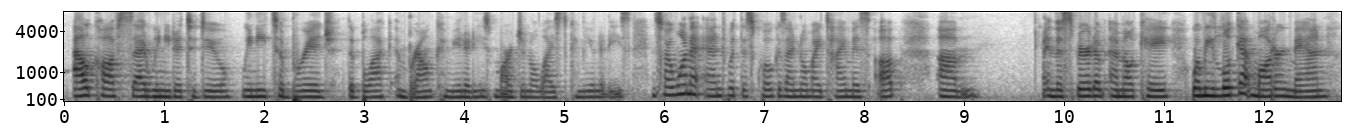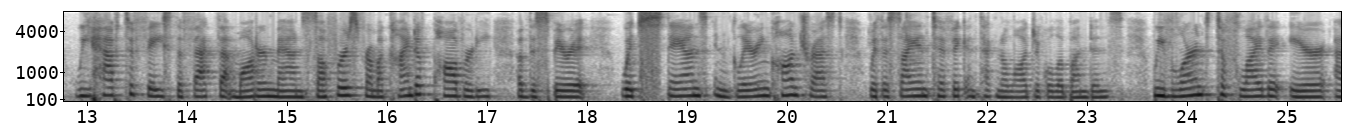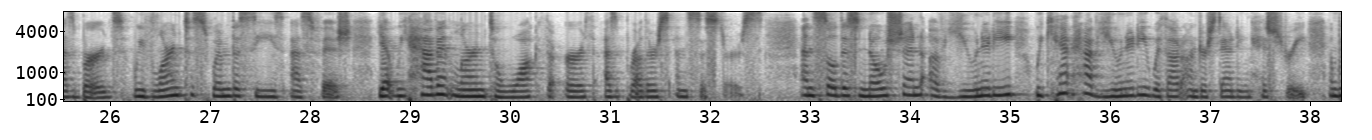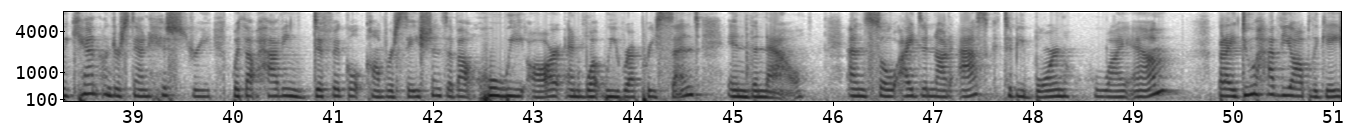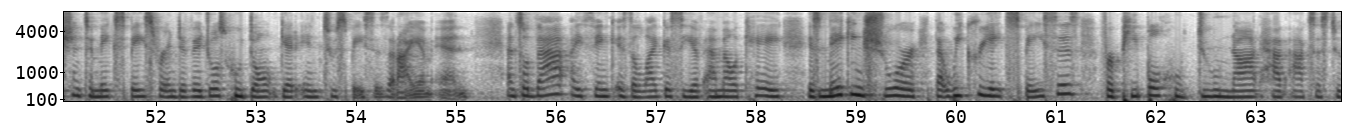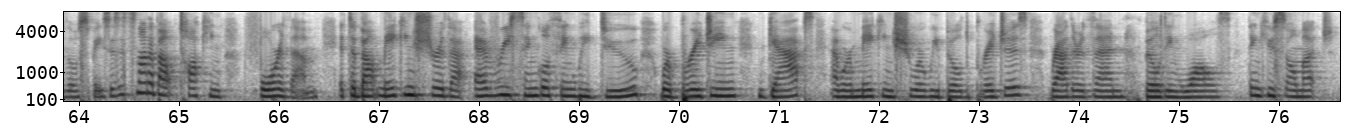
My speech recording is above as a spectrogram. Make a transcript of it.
Alcoff said we needed to do. We need to bridge the black and brown communities, marginalized communities. And so I want to end with this quote because I know my time is up. Um, in the spirit of MLK, when we look at modern man, we have to face the fact that modern man suffers from a kind of poverty of the spirit which stands in glaring contrast with a scientific and technological abundance. We've learned to fly the air as birds. We've learned to swim the seas as fish, yet we haven't learned to walk the earth as brothers and sisters. And so, this notion of unity, we can't have unity without understanding history. And we can't understand history without having difficult conversations about who we are and what we represent in the now. And so I did not ask to be born who I am, but I do have the obligation to make space for individuals who don't get into spaces that I am in. And so that I think is the legacy of MLK is making sure that we create spaces for people who do not have access to those spaces. It's not about talking for them. It's about making sure that every single thing we do, we're bridging gaps and we're making sure we build bridges rather than building walls. Thank you so much.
